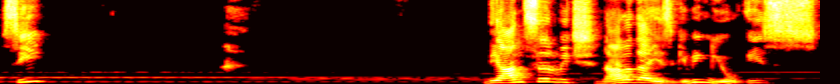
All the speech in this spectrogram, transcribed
See? The answer which Narada is giving you is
